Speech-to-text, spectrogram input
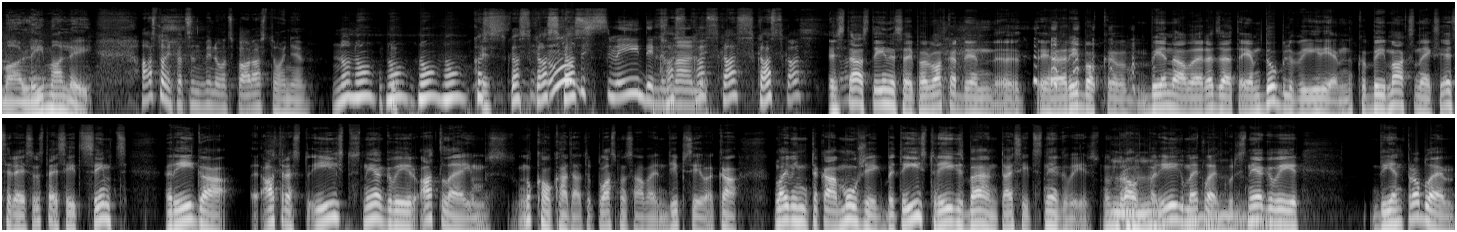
Malī Malī. 18 minūtes pār 8. Nu, nu, nu, nu, nu. Kas, kas, kas, Kas kas? Kas, kas, kas, kas, kas? Es stāstīju Inesai par vakardienas Riboka vienālē redzētajiem dubļu vīriem, nu, ka bija mākslinieks iecerējis uztaisīt simts Rīgā atrastu īstu sniega vīru atlējumus, nu, kaut kādā tur plasmasā vai ģipsī vai kā, lai viņi tā kā mūžīgi, bet īstu Rīgas bērnu taisītu sniega vīrus. Nu, braukt Mhm. pa Rīgu, meklēt, kur ir sniega vīri. Viena problēma.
